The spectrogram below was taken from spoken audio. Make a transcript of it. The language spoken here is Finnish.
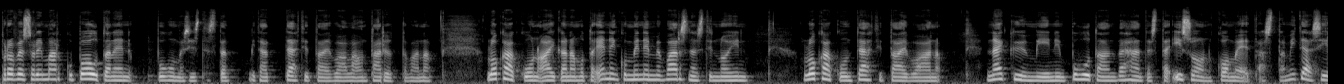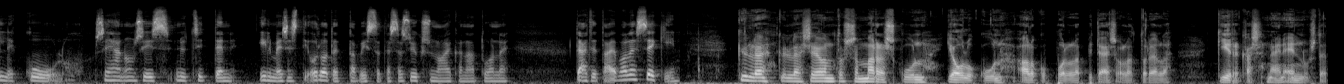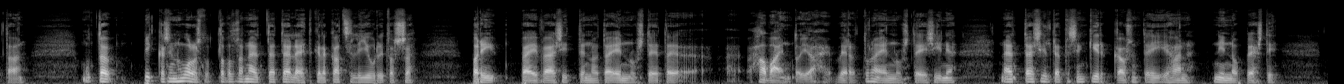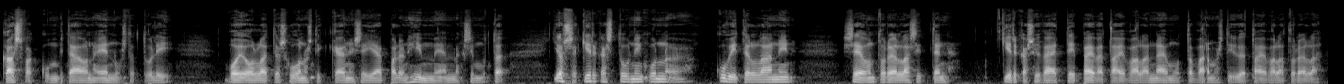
Professori Markku Poutanen, puhumme siis tästä, mitä tähtitaivaalla on tarjottavana lokakuun aikana, mutta ennen kuin menemme varsinaisesti noihin lokakuun tähtitaivaan näkymiin, niin puhutaan vähän tästä ison kometasta. Mitä sille kuuluu? Sehän on siis nyt sitten ilmeisesti odotettavissa tässä syksyn aikana tuonne tähtitaivaalle sekin. Kyllä, kyllä se on tuossa marraskuun, joulukuun alkupuolella pitäisi olla todella kirkas, näin ennustetaan. Mutta pikkasen huolestuttavalta näyttää tällä hetkellä. Katselin juuri tuossa pari päivää sitten noita ennusteita ja havaintoja verrattuna ennusteisiin ja näyttää siltä, että sen kirkkaus nyt ei ihan niin nopeasti kasva kuin mitä on ennustettu. Eli voi olla, että jos huonosti käy, niin se jää paljon himmeämmäksi, mutta jos se kirkastuu niin kuin kuvitellaan, niin se on todella sitten kirkas hyvä, ettei päivätaivaalla näy, mutta varmasti yötaivaalla todella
